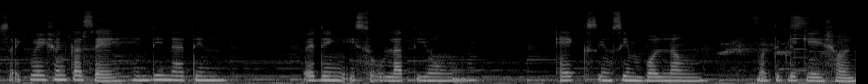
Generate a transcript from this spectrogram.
Sa equation kasi, hindi natin pwedeng isulat yung x, yung symbol ng multiplication.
